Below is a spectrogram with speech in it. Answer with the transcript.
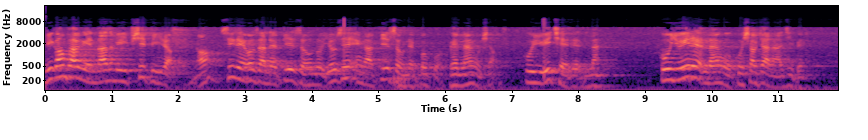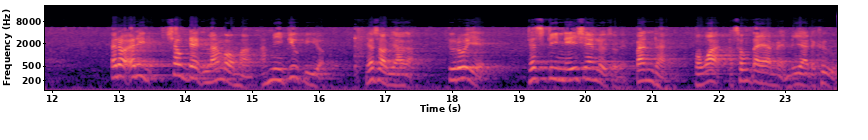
မိကောင်းဖခင်သာသမီဖြစ်ပြီးတော့နော်စီးတဲ့ဥစ္စာနဲ့ပြည့်စုံလို့ရုပ်ဆင်းအင်္ဂါပြည့်စုံတဲ့ပုဂ္ဂိုလ်ဘယ်လမ်းကိုလျှောက်ကိုရွေးချယ်တဲ့လမ်း ကိုရွေးတဲ့လမ်းကိုကိုလျှောက်ကြတာကြည့်ပဲအဲ့တော့အဲ့ဒီလျှောက်တဲ့လမ်းပေါ်မှာအမိပြုတ်ပြီးတော့မြတ်စွာဘုရားကသူတို့ရဲ့ destination လို့ဆိုရယ်ပန်းတိုင်ဘဝအဆုံးသတ်ရမယ့်နေရာတစ်ခုကို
